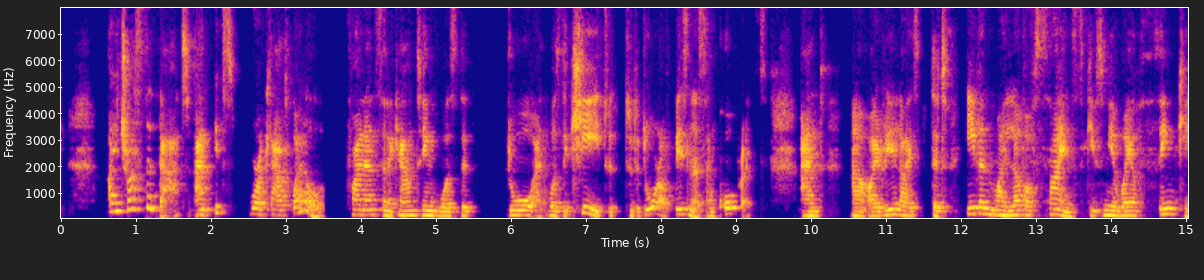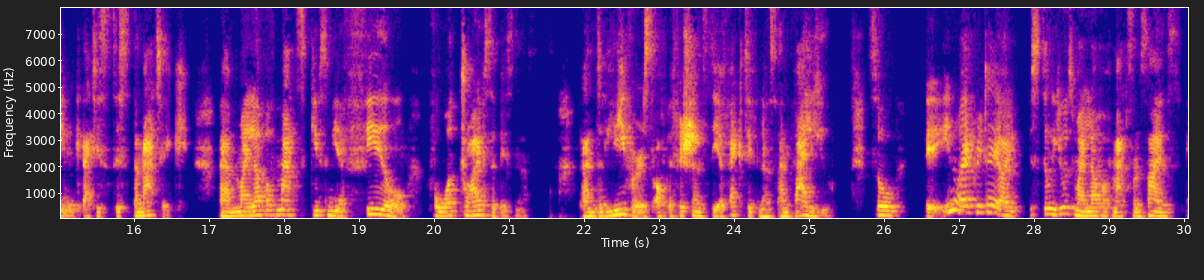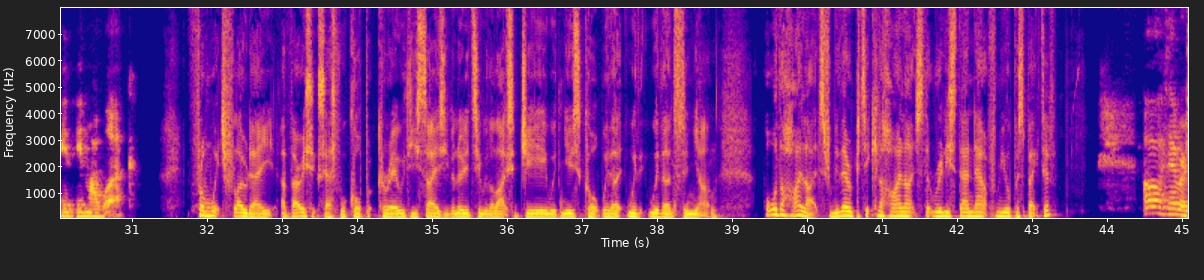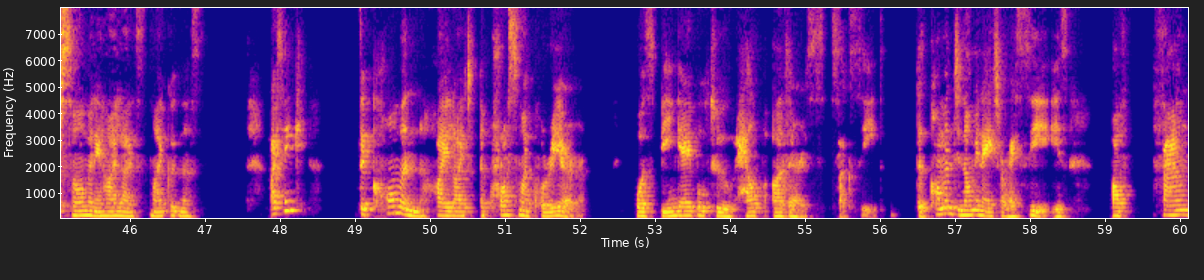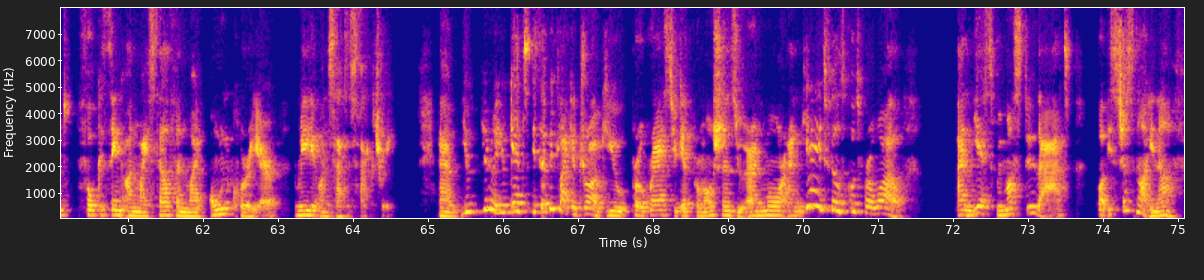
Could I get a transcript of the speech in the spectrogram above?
I trusted that and it's worked out well. Finance and accounting was the door was the key to, to the door of business and corporates. And uh, I realized that even my love of science gives me a way of thinking that is systematic. Um, my love of maths gives me a feel for what drives a business and the levers of efficiency, effectiveness, and value. So, eh, you know, every day I still use my love of maths and science in, in my work. From which flowed a, a very successful corporate career, with you say, as you've alluded to, with the likes of GE, with News Corp, with, uh, with, with Ernst & Young. What were the highlights from you? There are particular highlights that really stand out from your perspective? Oh, there were so many highlights. My goodness. I think the common highlight across my career was being able to help others succeed. The common denominator I see is of found focusing on myself and my own career really unsatisfactory. You you know you get it's a bit like a drug. You progress, you get promotions, you earn more, and yeah, it feels good for a while. And yes, we must do that, but it's just not enough.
